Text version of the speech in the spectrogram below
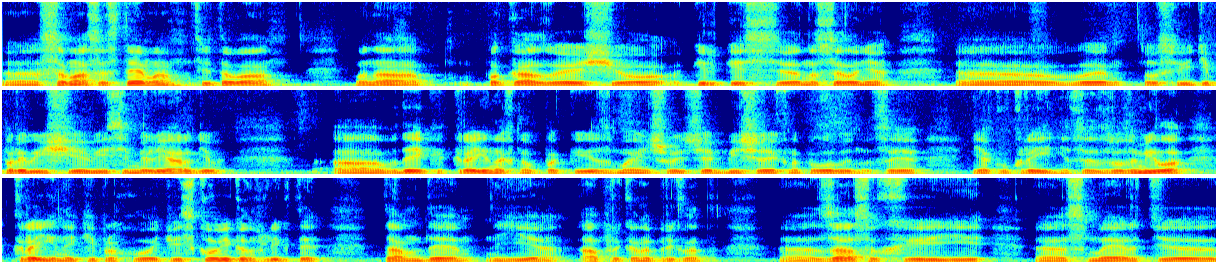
е, сама система світова вона показує, що кількість населення в у світі перевищує 8 мільярдів, а в деяких країнах навпаки зменшується більше як наполовину. Це як в Україні. Це зрозуміло країни, які проходять військові конфлікти, там, де є Африка, наприклад, е, засухи і е, смерть, е,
